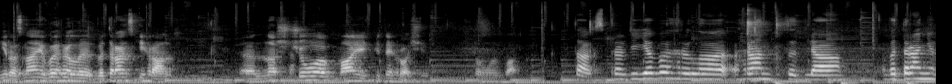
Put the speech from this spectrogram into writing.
Іра, знаю, виграли ветеранський грант. Е, На що мають піти гроші в тому випадку? Так, справді я виграла грант для ветеранів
